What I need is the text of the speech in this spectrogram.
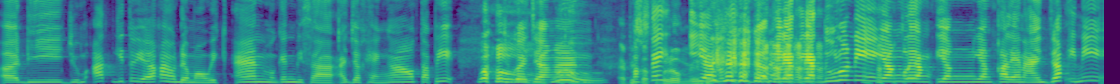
eh, di Jumat gitu ya kan udah mau weekend mungkin bisa ajak hangout tapi Wow. juga jangan Wow. Episode Maksudnya, sebelum ya. Iya, mungkin juga lihat-lihat dulu nih yang yang yang yang kalian ajak ini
